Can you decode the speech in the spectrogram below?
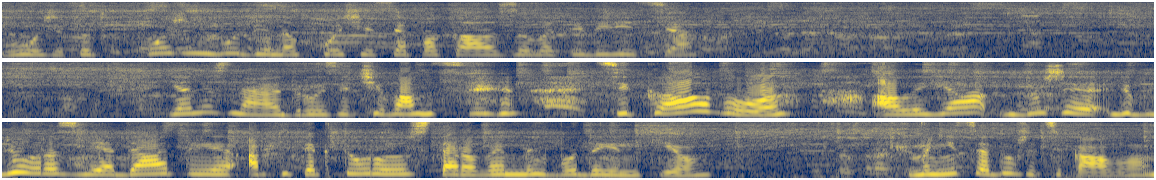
Боже, тут кожен будинок хочеться показувати, дивіться. Я не знаю, друзі, чи вам це цікаво, але я дуже люблю розглядати архітектуру старовинних будинків. Мені це дуже цікаво.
